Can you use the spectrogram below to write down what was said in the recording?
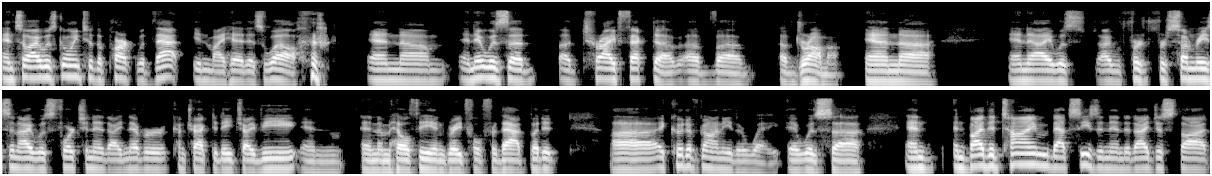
and so I was going to the park with that in my head as well, and um, and it was a, a trifecta of uh, of drama, and uh, and I was I for for some reason I was fortunate. I never contracted HIV and and I'm healthy and grateful for that but it uh it could have gone either way. It was uh and and by the time that season ended I just thought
